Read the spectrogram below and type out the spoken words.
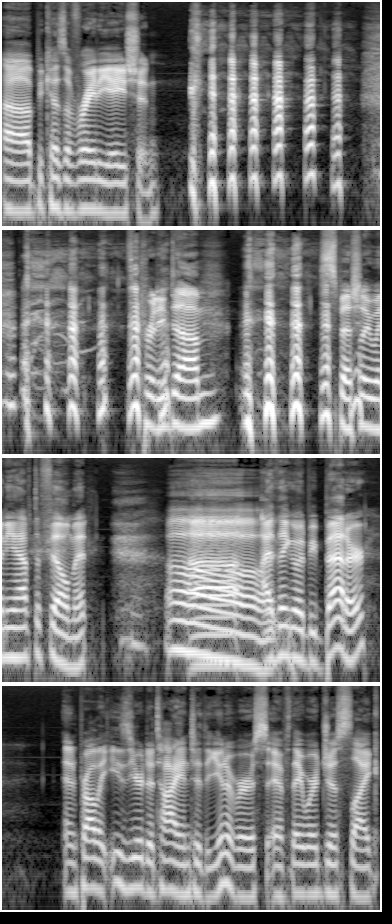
uh, because of radiation. it's pretty dumb, especially when you have to film it. Oh, Uh, I think it would be better and probably easier to tie into the universe if they were just like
